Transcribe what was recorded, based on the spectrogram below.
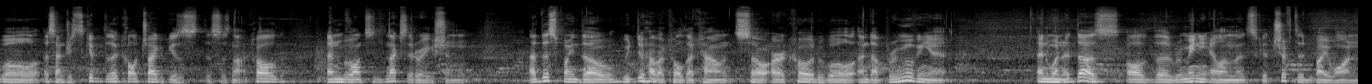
will essentially skip the call check because this is not called, and move on to the next iteration. At this point, though, we do have a cold account, so our code will end up removing it. And when it does, all the remaining elements get shifted by one.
